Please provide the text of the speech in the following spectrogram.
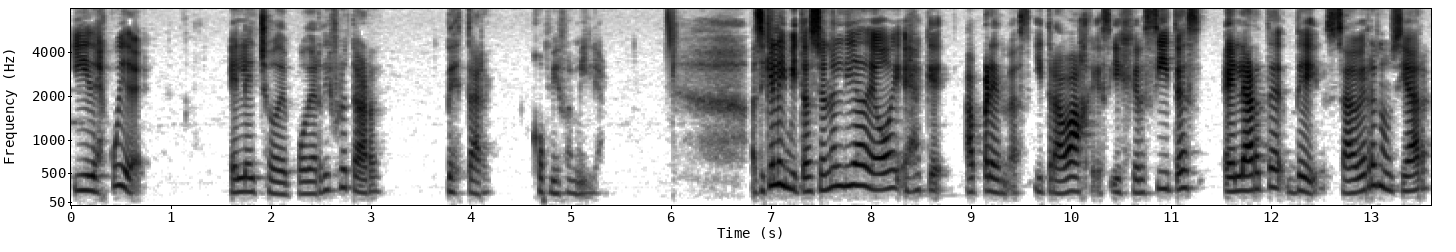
y descuide el hecho de poder disfrutar de estar con mi familia. Así que la invitación el día de hoy es a que aprendas y trabajes y ejercites el arte de saber renunciar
